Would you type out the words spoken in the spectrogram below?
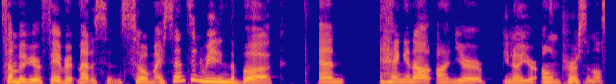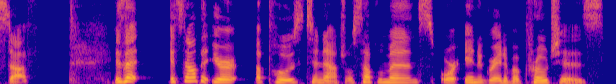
some of your favorite medicines. So, my sense in reading the book and hanging out on your, you know, your own personal stuff is that it's not that you're opposed to natural supplements or integrative approaches.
